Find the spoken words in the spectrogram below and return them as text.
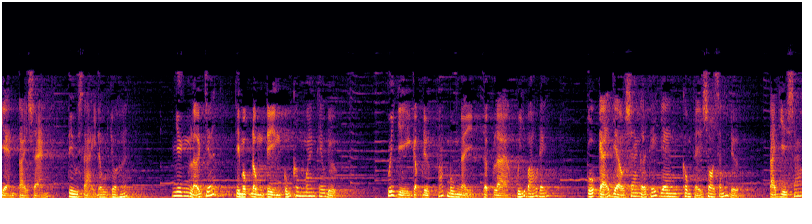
dạng tài sản, tiêu xài đâu cho hết. Nhưng lỡ chết thì một đồng tiền cũng không mang theo được. Quý vị gặp được pháp môn này thật là quý báu đấy. Của cải giàu sang ở thế gian không thể so sánh được. Tại vì sao?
